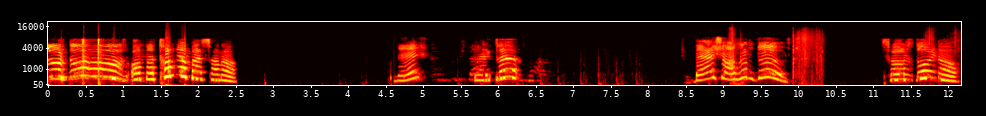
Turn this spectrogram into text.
dur dur. Anlatamıyorum ben sana. Ne? Bekle. Ben şarjım 4. Sözlü oyna.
